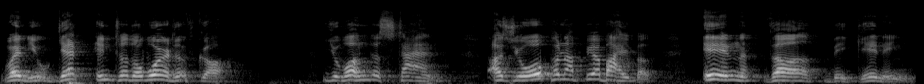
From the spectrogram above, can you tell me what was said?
When you get into the Word of God, you understand as you open up your Bible, in the beginning,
